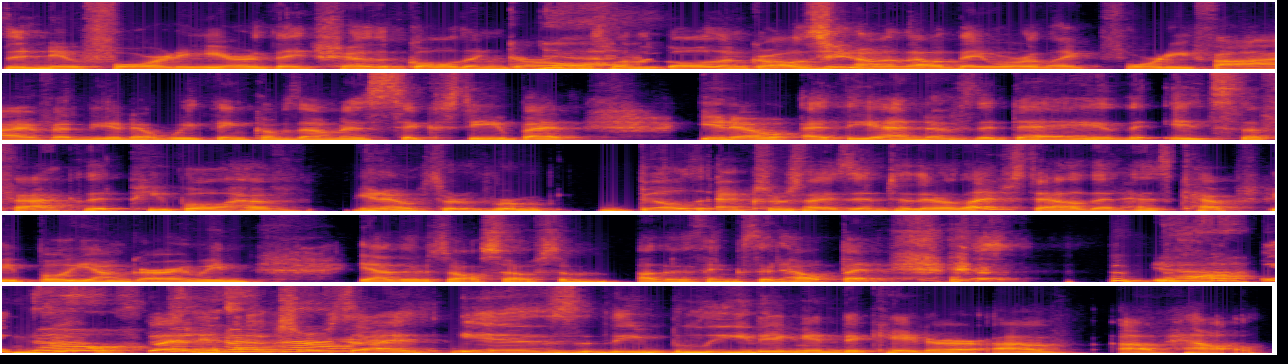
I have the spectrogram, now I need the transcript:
the new 40 or they show the golden girls yeah. when the golden girls you know though they were like 45 and you know we think of them as 60 but you know at the end of the day it's the fact that people have you know sort of built exercise into their lifestyle that has kept people younger i mean yeah there's also some other things that help but yeah. No but no exercise matter. is the leading indicator of of health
